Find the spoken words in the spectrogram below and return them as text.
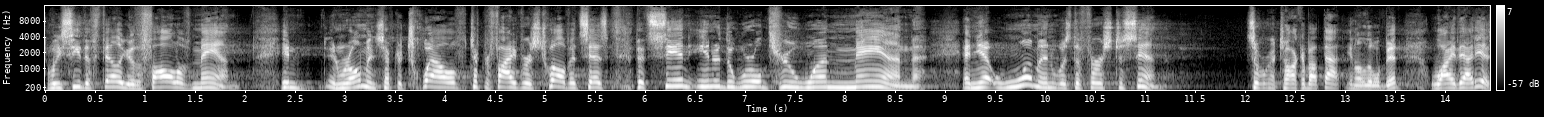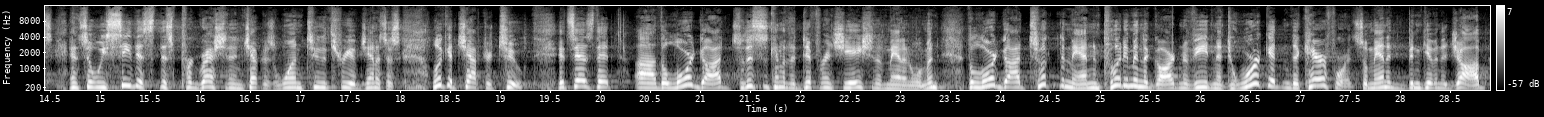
And we see the failure, the fall of man. In, in Romans chapter 12, chapter 5, verse 12, it says that sin entered the world through one man, and yet woman was the first to sin. So we're going to talk about that in a little bit, why that is. And so we see this, this progression in chapters 1, 2, 3 of Genesis. Look at chapter 2. It says that uh, the Lord God, so this is kind of the differentiation of man and woman, the Lord God took the man and put him in the Garden of Eden and to work it and to care for it. So man had been given a job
